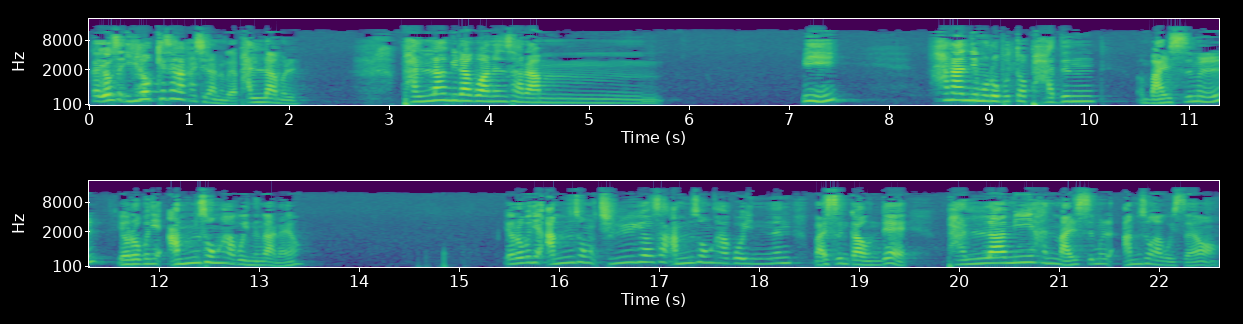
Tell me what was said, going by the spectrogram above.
그러니까 여기서 이렇게 생각하시라는 거예요, 발람을. 발람이라고 하는 사람 이 하나님으로부터 받은 말씀을 여러분이 암송하고 있는 거 알아요? 여러분이 암송, 즐겨서 암송하고 있는 말씀 가운데 발람이 한 말씀을 암송하고 있어요.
